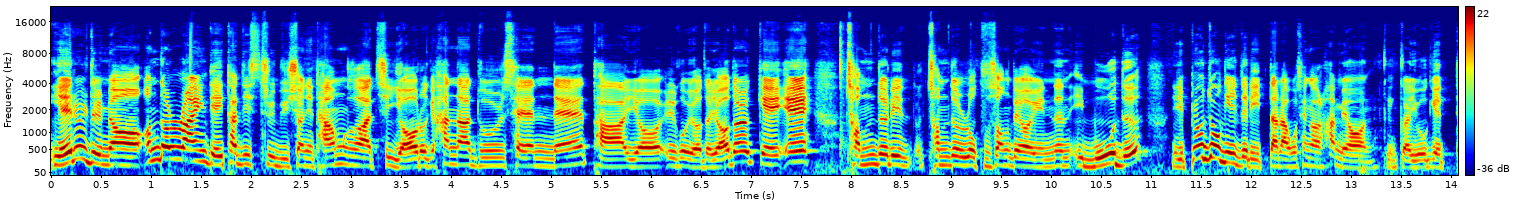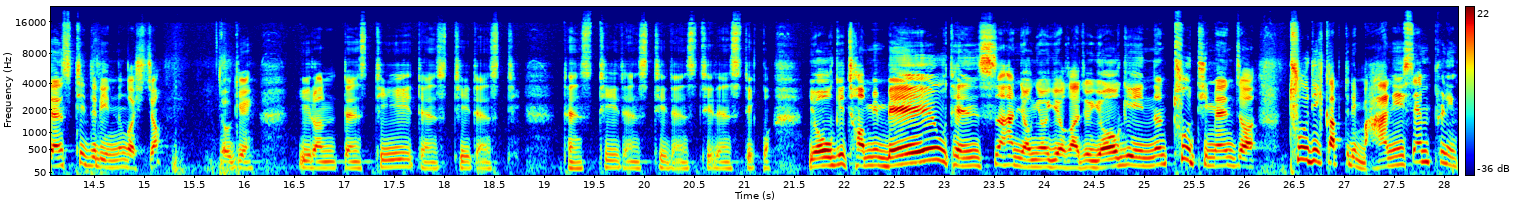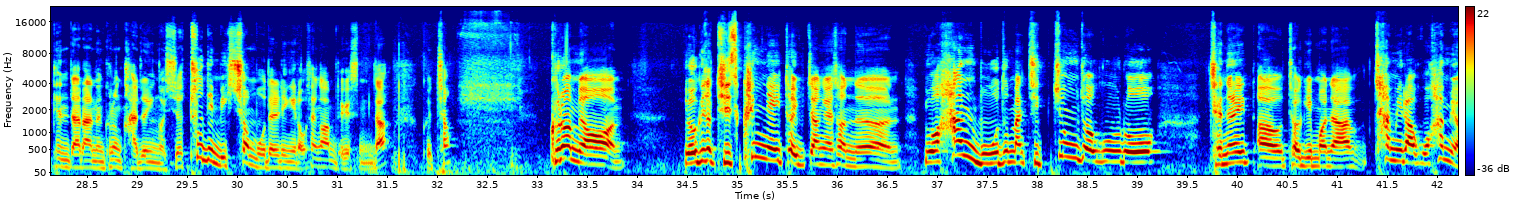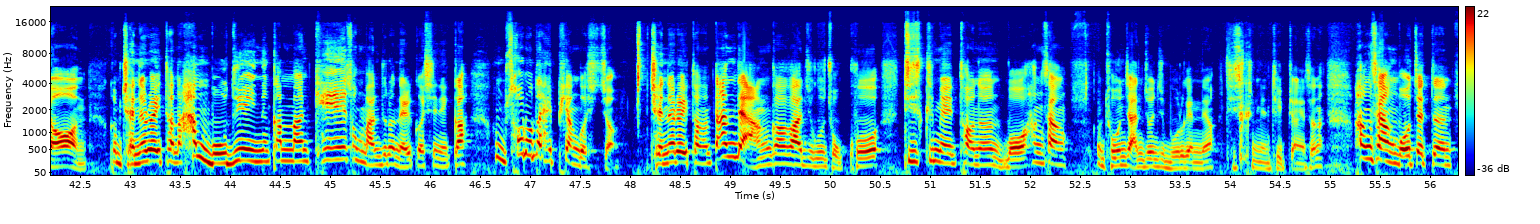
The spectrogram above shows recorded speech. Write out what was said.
예를 들면 underlying data distribution이 다음과 같이 여러 개 하나 둘 셋 넷 다여 일곱 여덟 여덟 개의 점들이 점들로 구성되어 있는 이 모드 이 뾰족이들이 있다라고 생각을 하면 그러니까 여기에 density들이 있는 것이죠. 여기 이런 density, density, density. density, density, density, density 있고 여기 점이 매우 덴스한 영역이어가지고 여기 있는 2 디멘전, 2D 값들이 많이 샘플링 된다라는 그런 가정인 것이죠. 2D 믹스처 모델링이라고 생각하면 되겠습니다. 그렇죠? 그러면 여기서 디스크리미네이터 입장에서는 요 한 모드만 집중적으로 제너레이터 어, 저기 뭐냐 참이라고 하면 그럼 제너레이터는 한 모드에 있는 값만 계속 만들어낼 것이니까 그럼 서로 다 해피한 것이죠. 제너레이터는 딴 데 안 가가지고 좋고 디스크리미네이터는 뭐 항상 좋은지 안 좋은지 모르겠네요. 디스크리미네이터 입장에서는 항상 뭐 어쨌든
